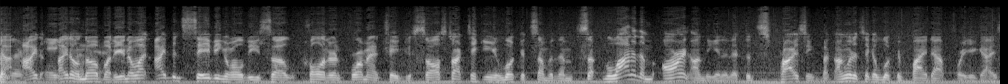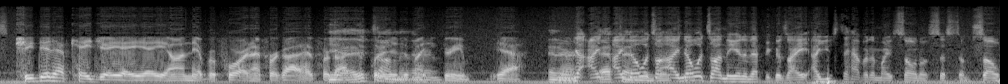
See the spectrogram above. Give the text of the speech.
Yeah, I, I don't know, okay. but you know what? I've been saving all these uh, call it and format changes, so I'll start taking a look at some of them. So, a lot of them aren't on the internet. That's surprising, but I'm going to take a look and find out for you guys. She did have KJAA on there before, and I forgot. I forgot Yeah, to put it into my there. stream. Yeah. And our Yeah, I, I know it's on, I know it's on the internet because I, I used to have it in my Sonos system. So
